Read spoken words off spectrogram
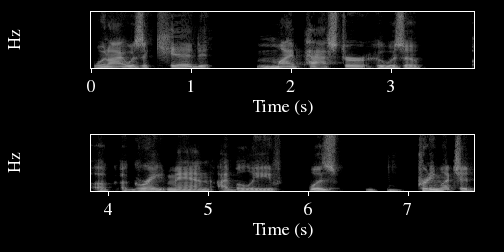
when I was a kid, my pastor, who was a, a, a great man, I believe, was pretty much a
